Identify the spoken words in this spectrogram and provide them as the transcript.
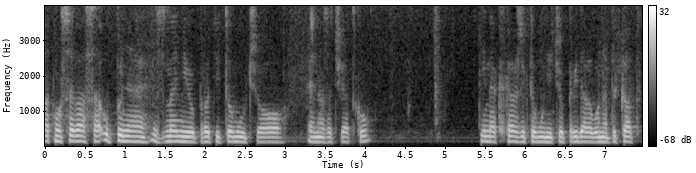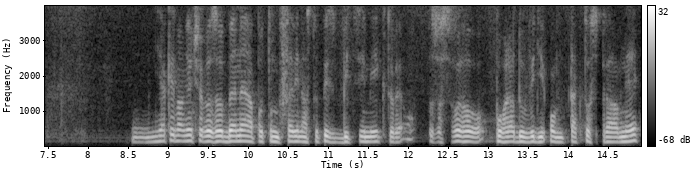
atmosféra sa úplne zmení oproti tomu, čo je na začiatku. Tým, ak každý k tomu niečo pridá, lebo napríklad ja keď mám niečo rozrobené a potom Ferry nastúpi s bicimi, ktoré zo svojho pohľadu vidí on takto správne,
